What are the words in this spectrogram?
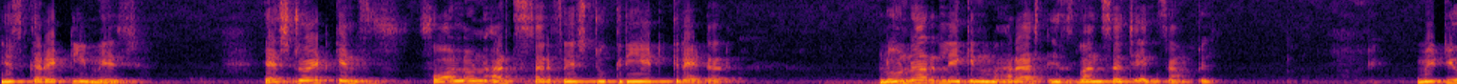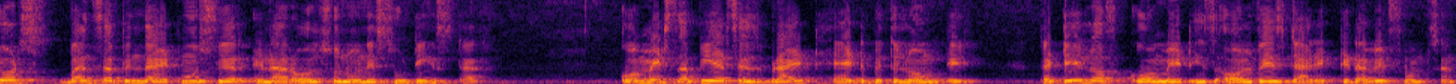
is correctly made asteroid can fall on earth surface to create crater Lonar lake in Maharashtra is one such example meteors burns up in the atmosphere and are also known as shooting star comets appears as bright head with long tail the tail of comet is always directed away from sun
